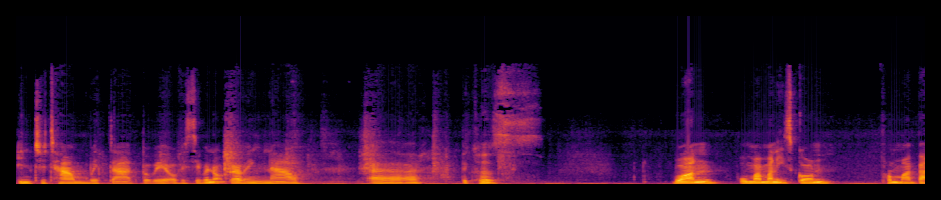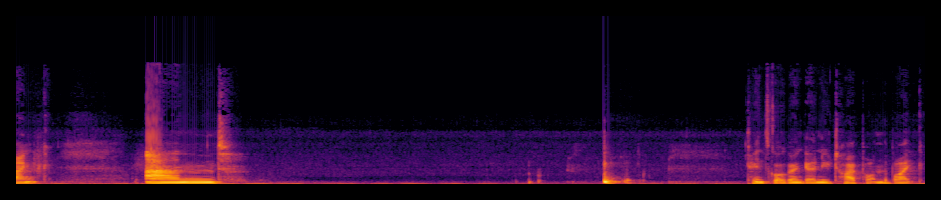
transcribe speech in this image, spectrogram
into town with dad but we obviously we're not going now uh, because one all my money's gone from my bank and Kane's got to go and get a new tyre pot on the bike.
